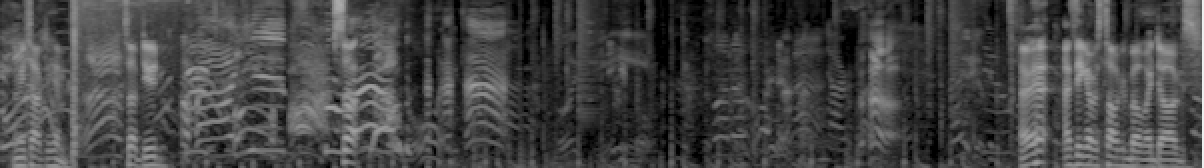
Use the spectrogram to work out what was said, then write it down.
Let me talk to him. What's up, dude? What's up? I, I think I was talking about my dogs.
